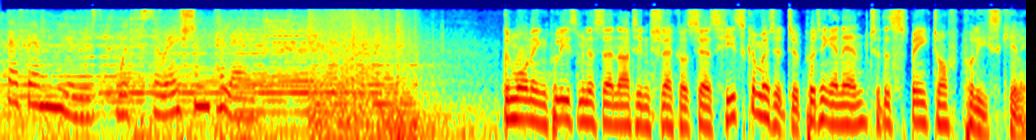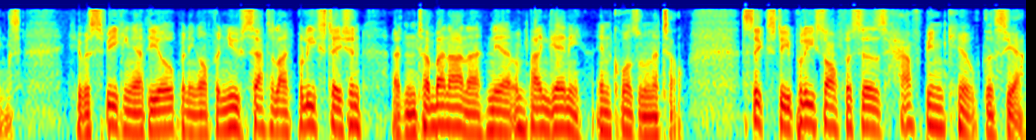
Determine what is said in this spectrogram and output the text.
FM News with Sureshan Pillay. Good morning. Police Minister Nathi Nhleko says he's committed to putting an end to the spate of police killings. He was speaking at the opening of a new satellite police station at Ntambanana near Empangeni in KwaZulu-Natal. 60 police officers have been killed this year.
